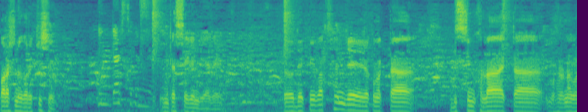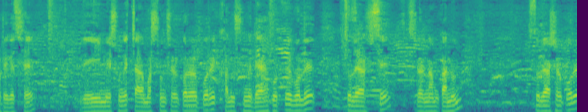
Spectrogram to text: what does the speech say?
পড়াশোনা করে কিসে? Inter second year. Inter second ইয়ারে। তো দেখতেই পাচ্ছেন যে এরকম একটা বিশৃঙ্খলা একটা ঘটনা ঘটে গেছে। যে এই মেয়ের সঙ্গে চার মাস সংসার করার পরে খালুর সঙ্গে দেখা করতে বলে চলে আসছে, ছেলের নাম কানুন। চলে আসার পরে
